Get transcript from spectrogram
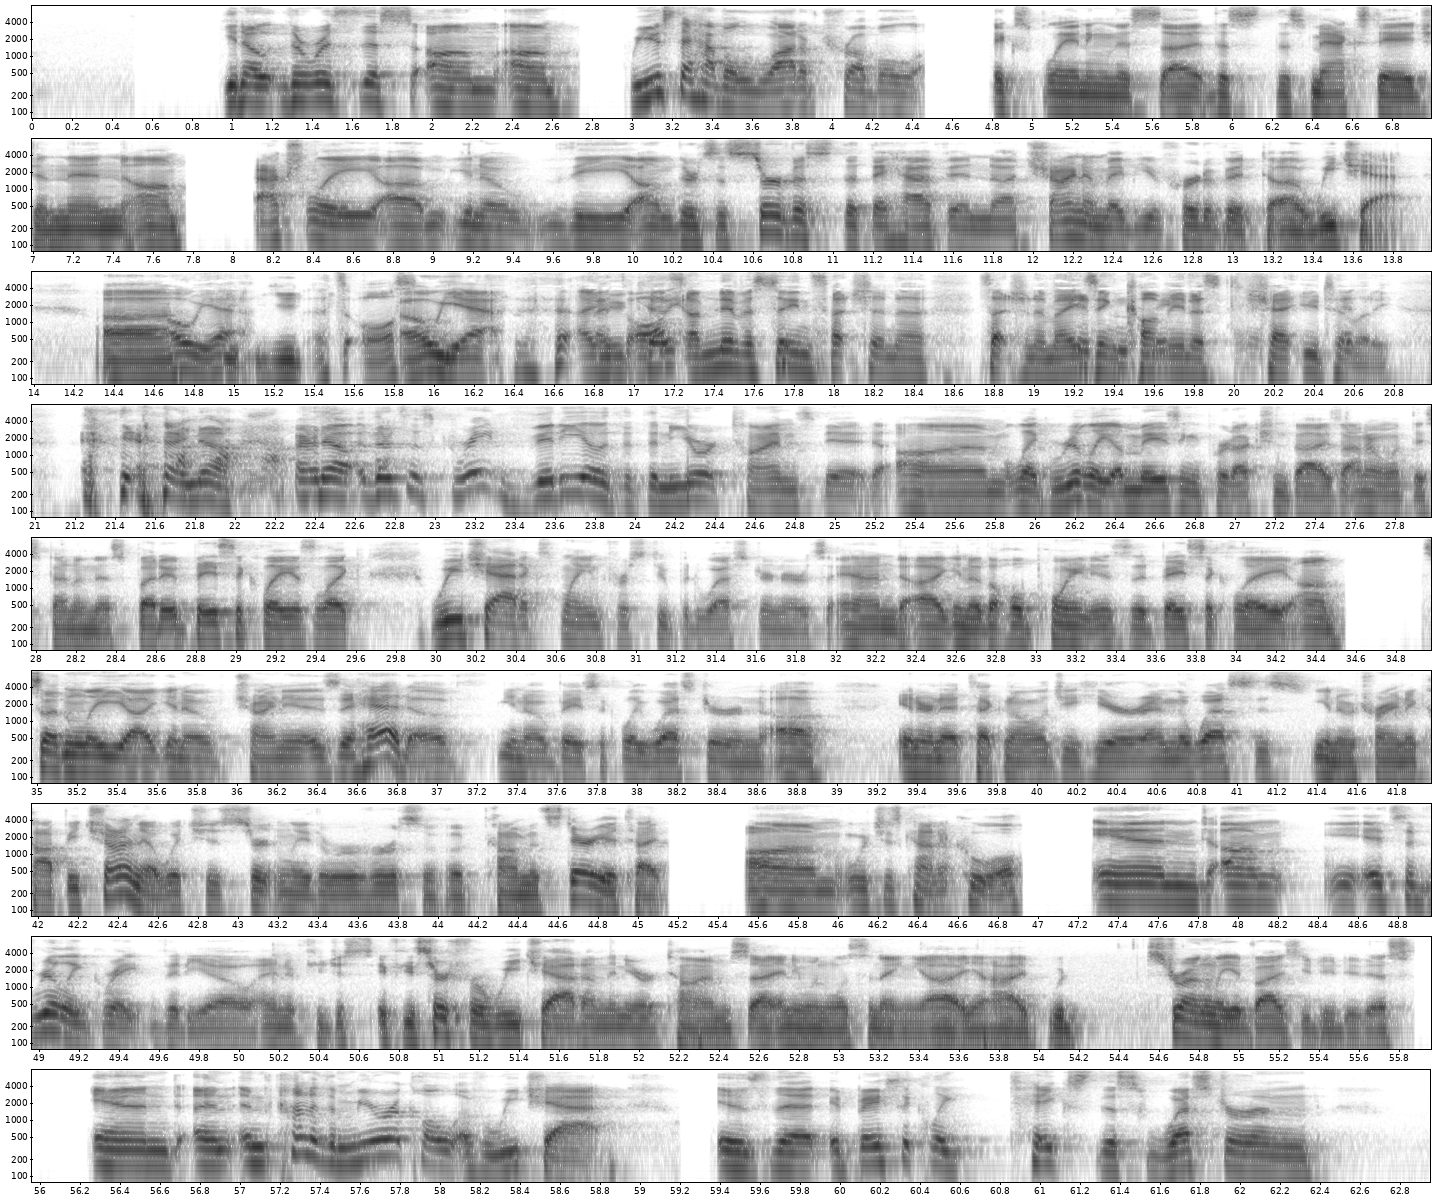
you know, there was this. Um, um, we used to have a lot of trouble explaining this uh, this this Mac stage, and then um, actually, um, you know, the um, there's a service that they have in uh, China. Maybe you've heard of it, uh, WeChat. Uh, oh yeah, you, that's awesome. Oh yeah, Are you awesome. I've never seen such an uh, such an amazing communist chat utility. I know, I know. There's this great video that the New York Times did, um, like really amazing production values. I don't know what they spent on this, but it basically is like WeChat explained for stupid Westerners, and uh, you know the whole point is that basically um, suddenly uh, you know China is ahead of you know basically Western uh, internet technology here, and the West is you know trying to copy China, which is certainly the reverse of a common stereotype, um, which is kind of cool and um, it's a really great video. And if you just if you search for WeChat on the New York Times, uh, anyone listening, uh, you know, I would strongly advise you to do this. And and and kind of the miracle of WeChat is that it basically takes this Western.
